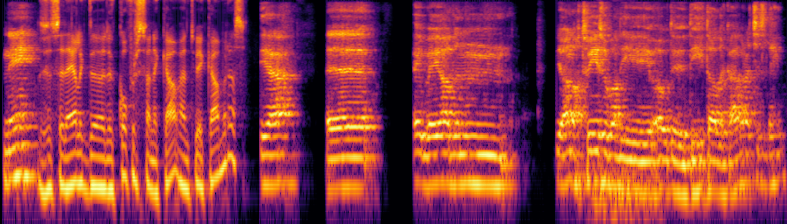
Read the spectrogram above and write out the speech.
Nee, Dus het zijn eigenlijk de, de koffers van, ka- van twee camera's. ja. eh, wij hadden ja, nog twee zo van die oude digitale cameraatjes liggen.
